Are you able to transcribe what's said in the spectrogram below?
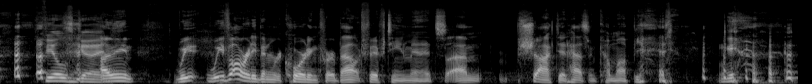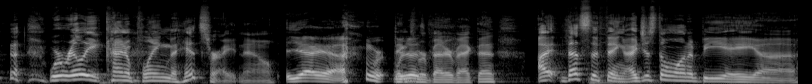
Feels good. I mean we we've already been recording for about 15 minutes. I'm shocked it hasn't come up yet. Yeah. we're really kind of playing the hits right now. Yeah yeah. We're, we're things just- were better back then. I that's the thing. I just don't want to be a uh,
